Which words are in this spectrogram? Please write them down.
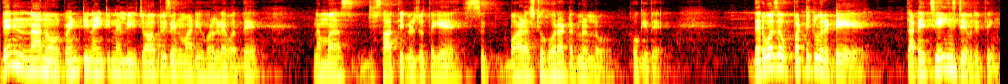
ದೆನ್ ನಾನು ಟ್ವೆಂಟಿ ನೈನ್ಟೀನಲ್ಲಿ ಜಾಬ್ ರಿಸೈನ್ ಮಾಡಿ ಹೊರಗಡೆ ಬಂದೆ ನಮ್ಮ ಸಾಥಿಗಳ ಜೊತೆಗೆ ಸು, ಬಹಳಷ್ಟು ಹೋರಾಟಗಳಲ್ಲೂ ಹೋಗಿದೆ there was a particular day that I changed everything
